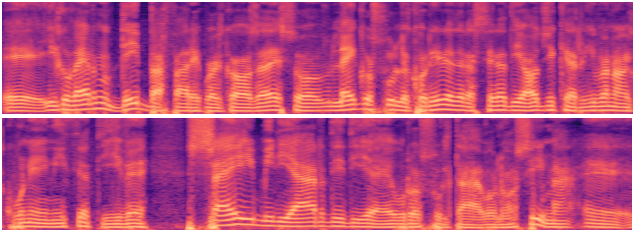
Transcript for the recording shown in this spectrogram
eh, il governo debba fare qualcosa. Adesso leggo sul Corriere della Sera di oggi che arrivano alcune iniziative, 6 miliardi di euro sul tavolo. Sì, ma eh,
